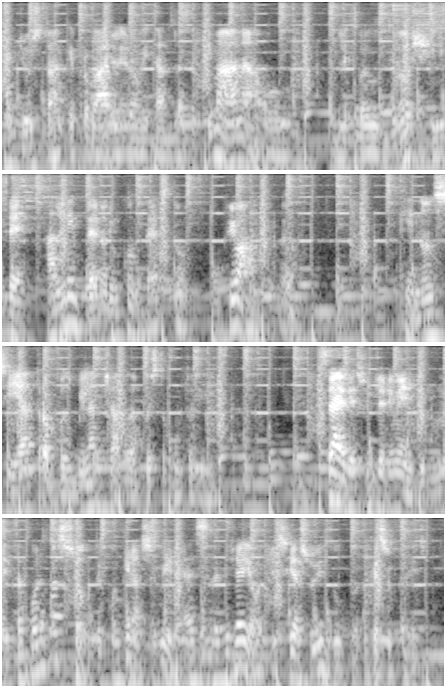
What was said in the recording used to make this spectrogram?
è giusto anche provare le novità della settimana o le tue ultime uscite all'interno di un contesto più ampio però, che non sia troppo sbilanciato da questo punto di vista. Se hai dei suggerimenti commenta pure qua sotto e continua a seguire Essere DJ Oggi sia su YouTube che su Facebook.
